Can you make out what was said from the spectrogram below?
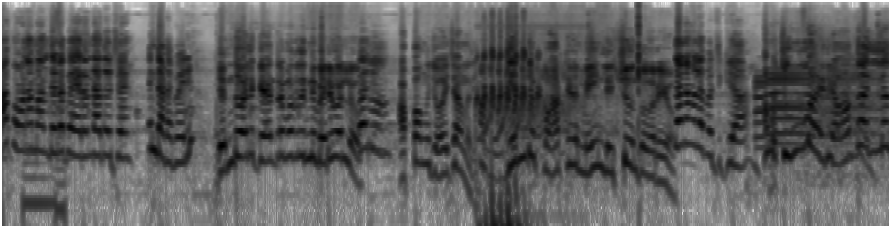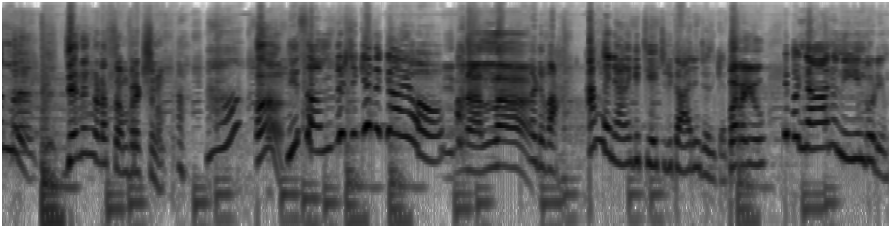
ആ പോണ മന്ത്രിയുടെ പേരെന്താന്ന് വെച്ചേ? എന്താണ് പേര്? എന്തായാലും കേന്ദ്രമന്ത്രി ഇന്ന് വരുമല്ലോ. വരും. അപ്പൊ അങ്ങ് ചോദിച്ചാ മതി. എന്റെ പാർട്ടിയുടെ മെയിൻ ലക്ഷ്യം എന്തോന്നറിയോ? ജനങ്ങളെ പറ്റിക്കുക അപ്പൊ ചുമ്മാ അതല്ലെന്ന്. ജനങ്ങളുടെ സംരക്ഷണം. നീ ആയോ ഇന്നല്ല ഇങ്ങോട്ട് വാ അങ്ങനെയാണെങ്കിൽ ചേച്ചി ഒരു കാര്യം ചോദിക്കട്ടെ പറയൂ ഇപ്പൊ ഞാനും നീയും കൂടിയും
